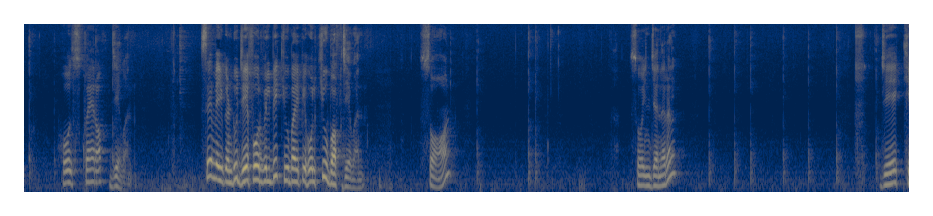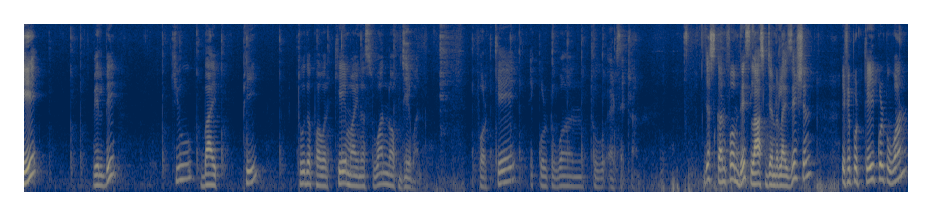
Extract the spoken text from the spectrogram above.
whole square of J1. Same way you can do J4 will be q by p whole cube of J1 so on. So, in general Jk will be q by p to the power k minus 1 of J1 for k equal to 1, 2 etc. Just confirm this last generalization. If you put k equal to 1,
